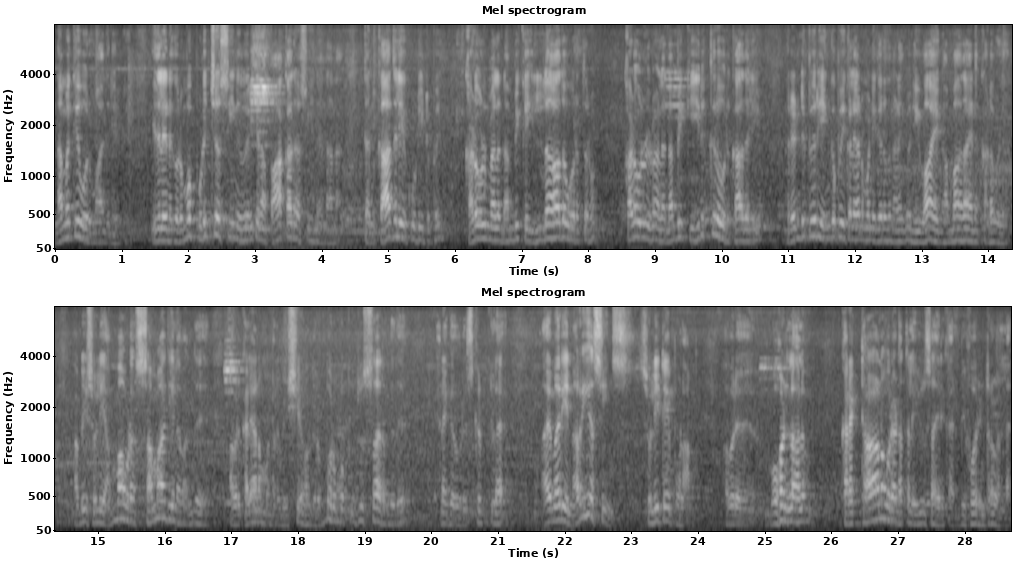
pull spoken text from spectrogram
நமக்கே ஒரு மாதிரி இருக்குது இதில் எனக்கு ரொம்ப பிடிச்ச சீன் இது வரைக்கும் நான் பார்க்காத சீன் என்னென்னா தன் காதலியை கூட்டிகிட்டு போய் கடவுள் மேலே நம்பிக்கை இல்லாத ஒருத்தரும் கடவுள் மேலே நம்பிக்கை இருக்கிற ஒரு காதலியும் ரெண்டு பேரும் எங்கே போய் கல்யாணம் பண்ணிக்கிறது நினைக்கும் நீ வா எங்கள் அம்மா தான் எனக்கு கடவுள். அப்படின்னு சொல்லி அம்மாவோட சமாதியில் வந்து அவர் கல்யாணம் பண்ணுற விஷயம் வந்து ரொம்ப ரொம்ப புதுசாக இருந்தது. எனக்கு ஒரு ஸ்கிரிப்டில் அது மாதிரி நிறைய சீன்ஸ் சொல்லிகிட்டே போகலாம் அவர் மோகன்லாலும் கரெக்டான ஒரு இடத்துல யூஸ் ஆகிருக்கார் பிஃபோர் இன்டர்வலில்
